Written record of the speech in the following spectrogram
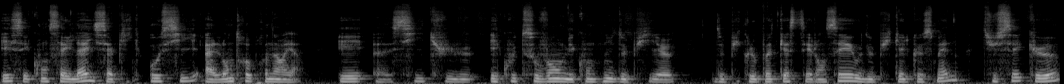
Et ces conseils-là, ils s'appliquent aussi à l'entrepreneuriat. Et si tu écoutes souvent mes contenus depuis, depuis que le podcast est lancé ou depuis quelques semaines, tu sais que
